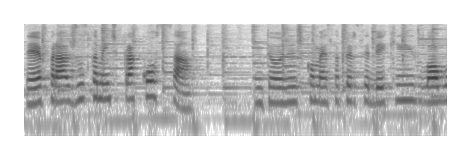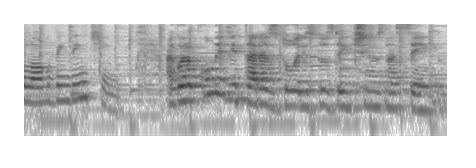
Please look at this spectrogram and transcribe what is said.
né, pra, justamente para coçar. Então a gente começa a perceber que logo logo vem dentinho. Agora, como evitar as dores dos dentinhos nascendo?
